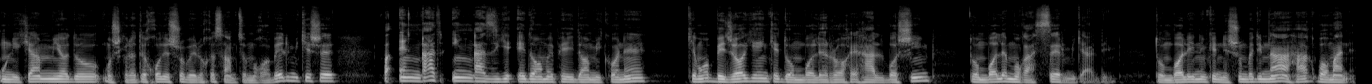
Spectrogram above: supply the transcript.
اون یکم میاد و مشکلات خودش رو به رخ سمت مقابل می‌کشه و انقدر این قضیه ادامه پیدا می‌کنه که ما به جای اینکه دنبال راه حل باشیم دنبال مقصر میگردیم. دنبال اینیم که نشون بدیم نه حق با منه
